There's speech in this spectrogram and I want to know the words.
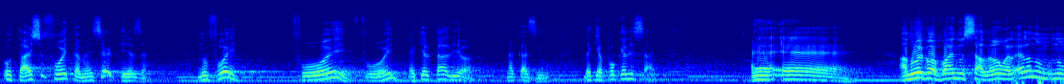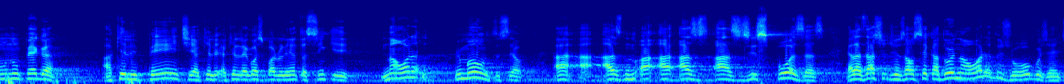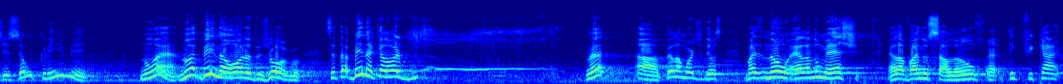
O Tyson foi também, certeza. Não foi? Foi, foi. É que ele está ali, ó na casinha. Daqui a pouco ele sai. É, é, a noiva vai no salão, ela, ela não, não, não, pega aquele pente, aquele, aquele negócio barulhento assim que na hora, irmãos do céu, a, a, as, a, as, as esposas, elas acham de usar o secador na hora do jogo, gente. Isso é um crime, não é? Não é bem na hora do jogo. Você está bem naquela hora, não é? Ah, pelo amor de Deus. Mas não, ela não mexe. Ela vai no salão, é, tem que ficar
